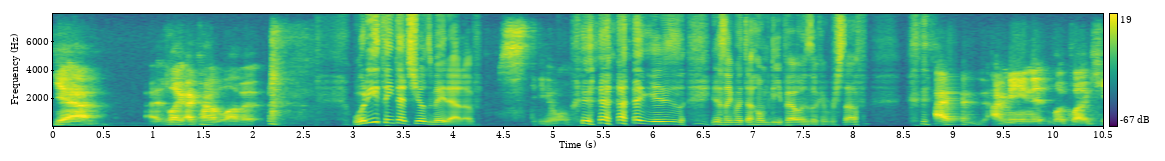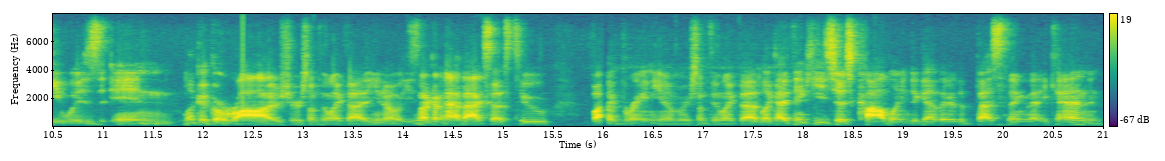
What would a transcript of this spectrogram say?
Yeah, I, like I kind of love it. what do you think that shield's made out of? Steel. you, just, you just like went to Home Depot and was looking for stuff. I I mean, it looked like he was in like a garage or something like that. You know, he's not gonna have access to vibranium or something like that. Like I think he's just cobbling together the best thing that he can, and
